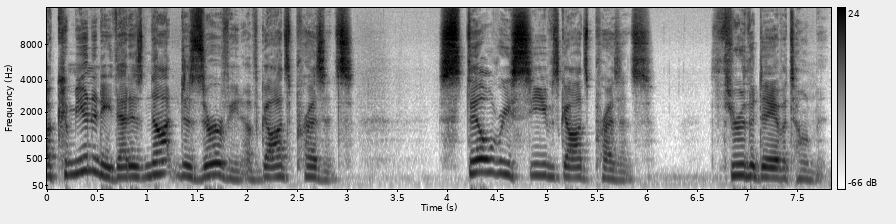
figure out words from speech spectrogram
A community that is not deserving of God's presence still receives God's presence through the Day of Atonement.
